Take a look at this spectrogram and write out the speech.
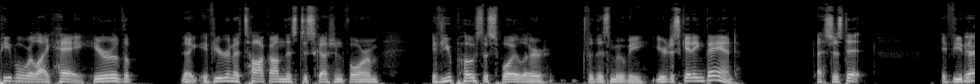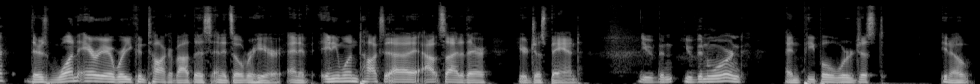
People were like, "Hey, here are the like if you're going to talk on this discussion forum, if you post a spoiler for this movie, you're just getting banned. That's just it. If you Yeah. there's one area where you can talk about this and it's over here, and if anyone talks it outside of there, you're just banned." You've been you've been warned. and people were just, you know,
